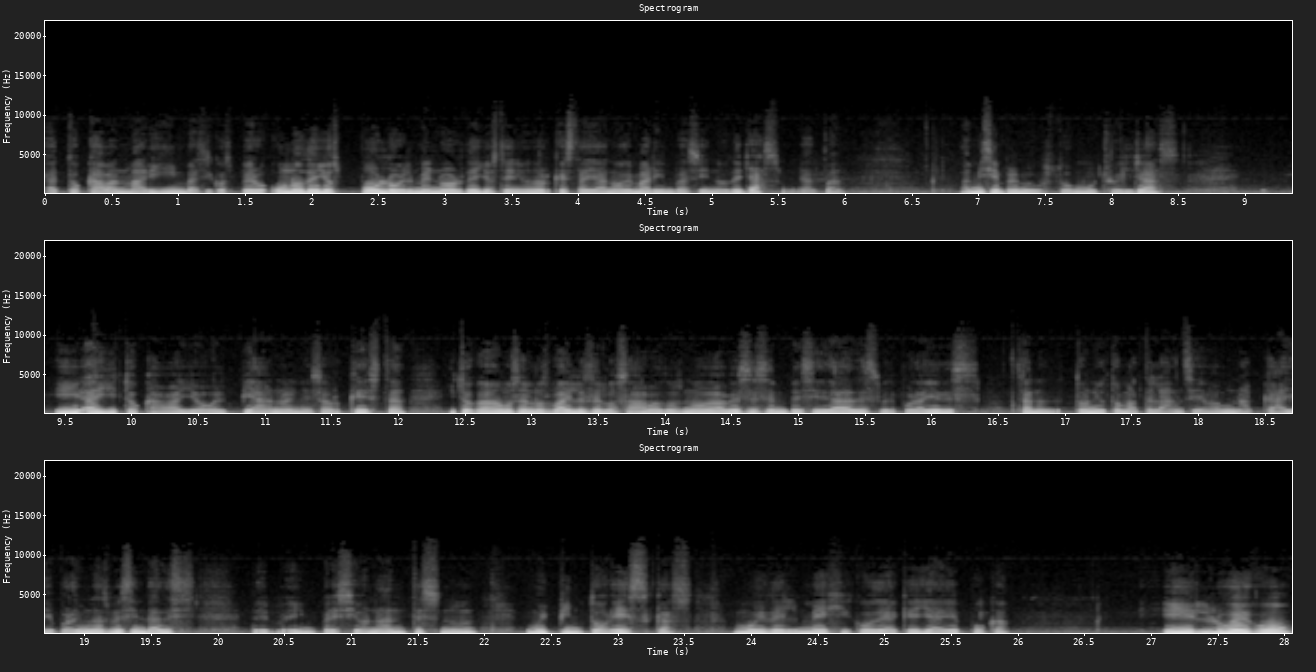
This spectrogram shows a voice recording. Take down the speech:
eh, tocaban marimbas cosas, pero uno de ellos, Polo, el menor de ellos, tenía una orquesta ya no de marimbas, sino de jazz. A mí siempre me gustó mucho el jazz. Y allí tocaba yo el piano en esa orquesta y tocábamos en los bailes de los sábados, ¿no? A veces en vecindades, por ahí de San Antonio Tomatelán, se llamaba una calle, por ahí unas vecindades impresionantes, muy pintorescas, muy del México de aquella época. Y luego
